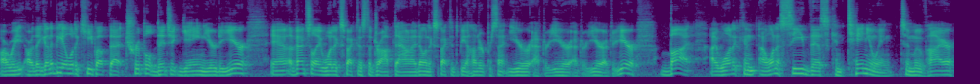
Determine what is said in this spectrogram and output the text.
are we are they going to be able to keep up that triple digit gain year to year? And eventually I would expect this to drop down. I don't expect it to be 100% year after year after year after year, but I want to I want to see this continuing to move higher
